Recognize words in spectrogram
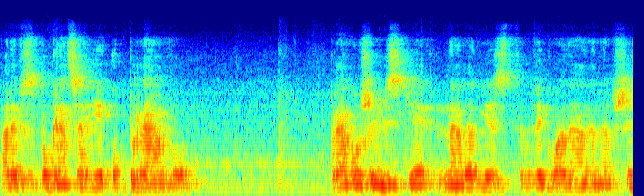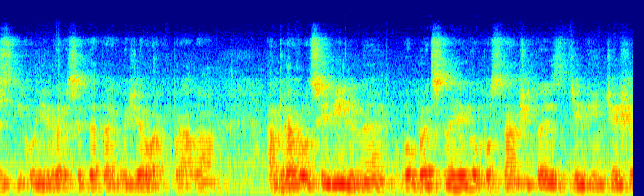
ale wzbogaca je o prawo. Prawo rzymskie nadal jest wykładane na wszystkich uniwersytetach, wydziałach prawa, a prawo cywilne w obecnej jego postaci to jest 90%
